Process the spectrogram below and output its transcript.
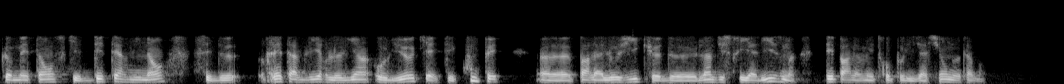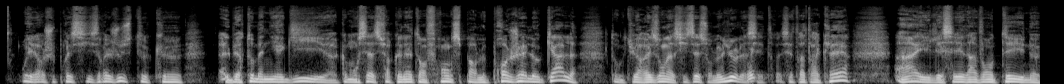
comme étant ce qui est déterminant, c'est de rétablir le lien au lieu qui a été coupé euh, par la logique de l'industrialisme et par la métropolisation notamment. Oui, alors je préciserai juste que Alberto Magnaghi a commencé à se faire connaître en France par le projet local. Donc tu as raison d'insister sur le lieu, là c'est très, très clair. Hein, il essayait d'inventer une,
